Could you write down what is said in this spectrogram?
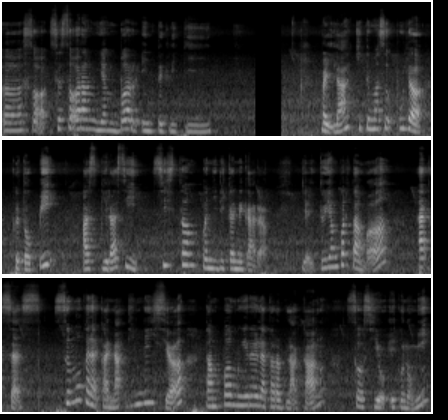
uh, so- seseorang yang berintegriti. Baiklah, kita masuk pula ke topik aspirasi sistem pendidikan negara. Iaitu yang pertama, akses. Semua kanak-kanak di Malaysia tanpa mengira latar belakang, sosioekonomi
